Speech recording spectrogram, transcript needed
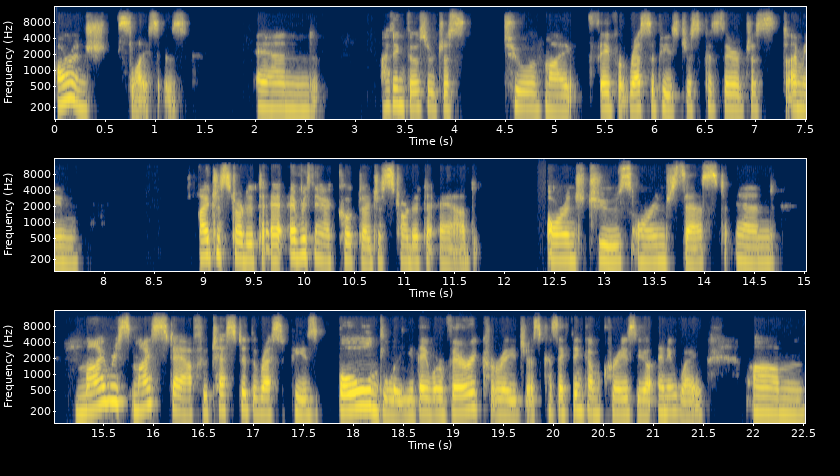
orange slices. And I think those are just two of my favorite recipes just because they're just, I mean, I just started to add everything I cooked, I just started to add orange juice, orange zest, and my my staff who tested the recipes boldly they were very courageous because they think i'm crazy anyway um,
